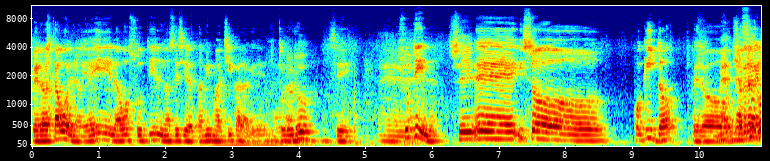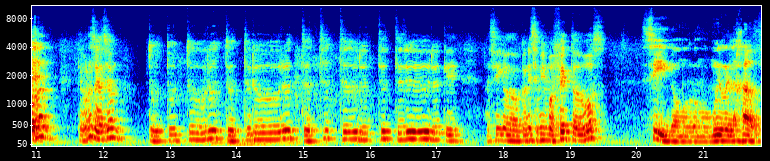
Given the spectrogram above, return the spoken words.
Pero está bueno, y ahí la voz sutil, no sé si era esta misma chica la que. Tururú. Sí. Eh, Sutil. Sí. Eh, hizo poquito, pero me, me yo hacía creo que. le- ¿Te acuerdas esa canción? Tu, tu, turu, tu, tururu, tu, tu, turu, tu, tururu, que así como con ese mismo efecto de voz. Sí, como, como muy relajado.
